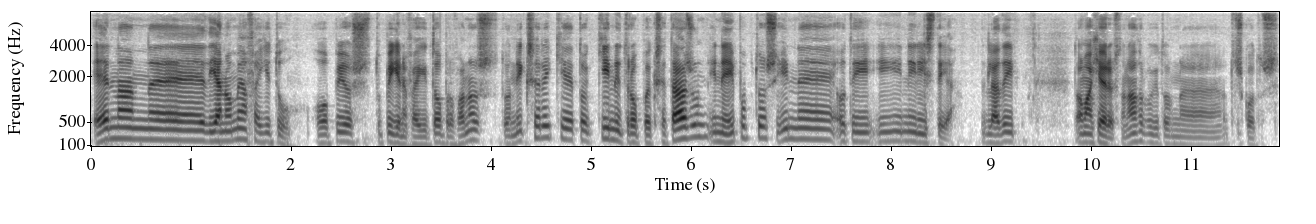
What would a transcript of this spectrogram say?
έναν ε, διανομέα φαγητού, ο οποίος του πήγαινε φαγητό προφανώς, τον ήξερε και το κίνητρο που εξετάζουν, είναι ύποπτος, είναι ότι είναι η ληστεία. Δηλαδή τον μαχαίρωσε τον άνθρωπο και τον, ε, τον σκότωσε.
